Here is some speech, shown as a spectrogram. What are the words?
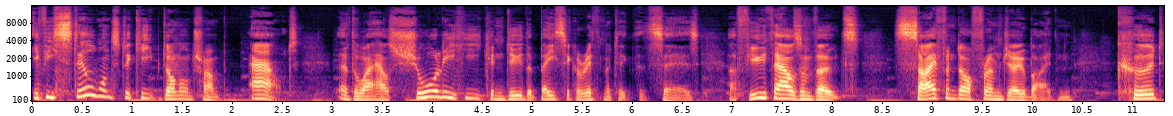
If he still wants to keep Donald Trump out of the White House, surely he can do the basic arithmetic that says a few thousand votes siphoned off from Joe Biden could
